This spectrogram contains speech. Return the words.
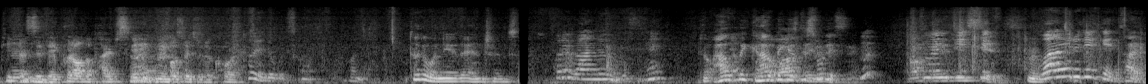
because mm. they put all the pipes closer to the core. Toilet was gone. Toilet was near the entrance. ワンルームですね。So how big? How big is this 1L one? ですね。1LDK で26す。1LDK ですか？はい。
